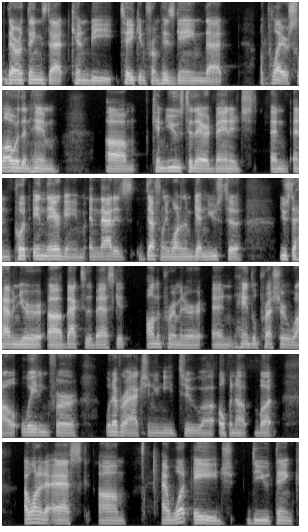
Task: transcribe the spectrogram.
there are things that can be taken from his game that a player slower than him um can use to their advantage and and put in their game and that is definitely one of them. Getting used to used to having your uh back to the basket on the perimeter and handle pressure while waiting for whatever action you need to uh, open up. But I wanted to ask, um, at what age do you think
